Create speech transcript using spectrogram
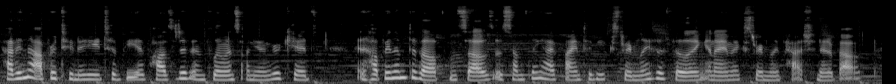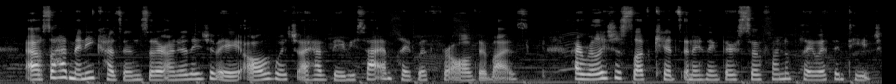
Having the opportunity to be a positive influence on younger kids and helping them develop themselves is something I find to be extremely fulfilling and I am extremely passionate about. I also have many cousins that are under the age of 8, all of which I have babysat and played with for all of their lives. I really just love kids and I think they're so fun to play with and teach,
